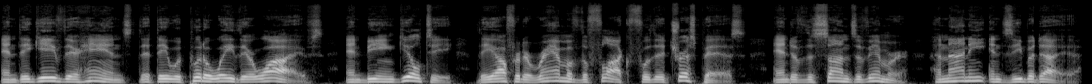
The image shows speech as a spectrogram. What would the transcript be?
and they gave their hands that they would put away their wives, and being guilty, they offered a ram of the flock for their trespass, and of the sons of Immer, Hanani and Zebadiah.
